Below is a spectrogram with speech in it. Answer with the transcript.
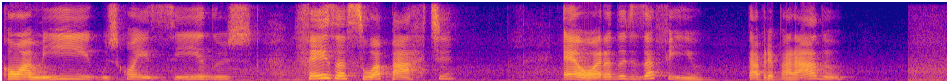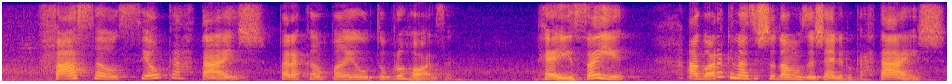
com amigos, conhecidos, fez a sua parte. É hora do desafio. Tá preparado? Faça o seu cartaz para a campanha Outubro Rosa. É isso aí. Agora que nós estudamos o gênero cartaz,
